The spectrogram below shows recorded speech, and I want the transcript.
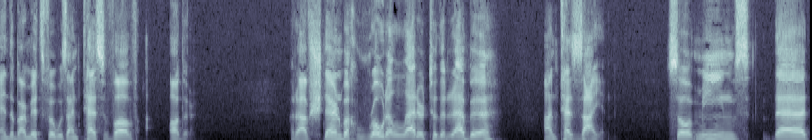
and the bar mitzvah was on Tes Vav Adar. Rav Sternbuch wrote a letter to the Rebbe on Tes Zayin. So it means that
